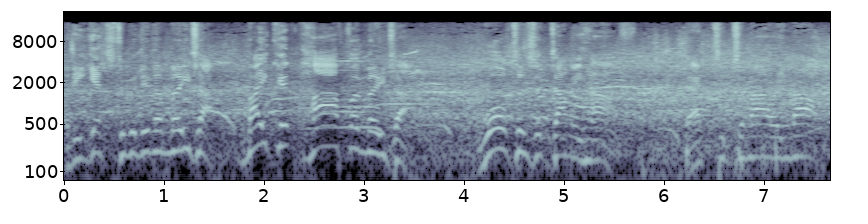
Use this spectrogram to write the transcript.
But he gets to within a metre. Make it half a metre. Walters at dummy half. Back to Te Maire Martin.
